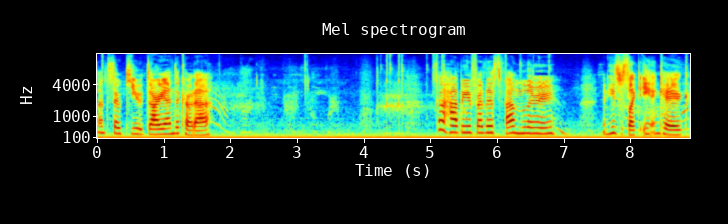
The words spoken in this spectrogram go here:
That's so cute. Daria and Dakota. So happy for this family. And he's just like eating cake.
